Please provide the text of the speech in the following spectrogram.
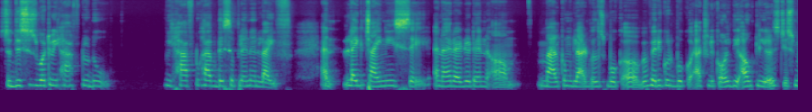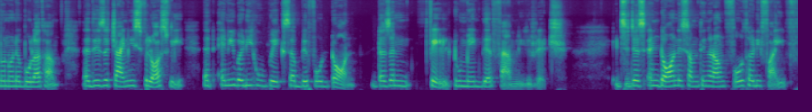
So, this is what we have to do. We have to have discipline in life. And like Chinese say, and I read it in um, Malcolm Gladwell's book, uh, a very good book actually called The Outliers, जिसमें उन्होंने बोला था that there is a Chinese philosophy that anybody who wakes up before dawn doesn't fail to make their family rich. It's just and dawn is something around 4:35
